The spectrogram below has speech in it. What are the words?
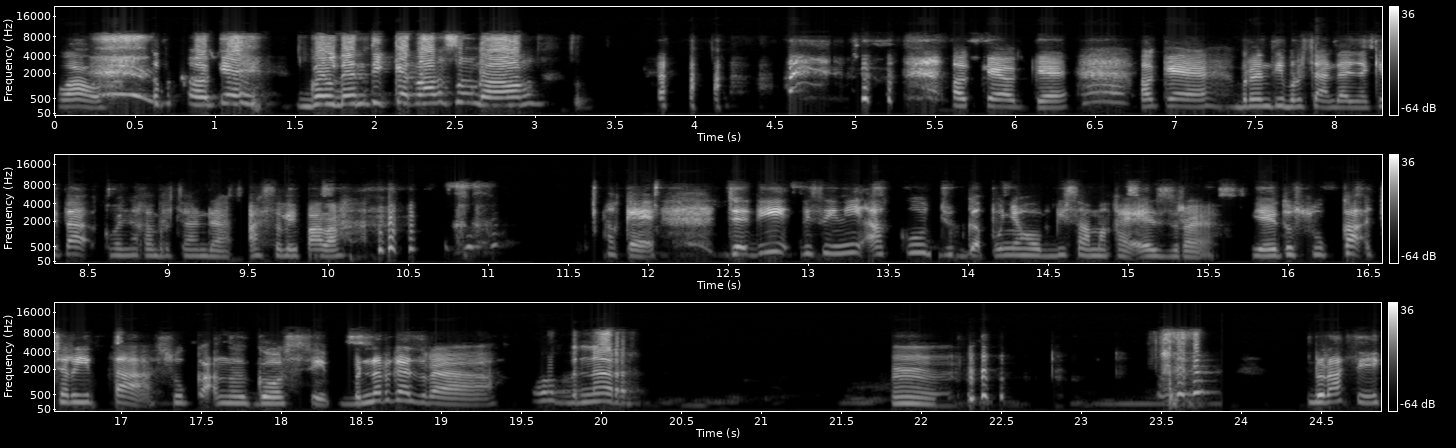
wow. Oke, golden ticket langsung dong. Oke, oke. Oke, berhenti bercandanya. Kita kebanyakan bercanda. Asli parah. Oke, jadi di sini aku juga punya hobi sama kayak Ezra, yaitu suka cerita, suka ngegosip. Bener gak, Ezra? Oh, bener. Hmm. Durasi.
